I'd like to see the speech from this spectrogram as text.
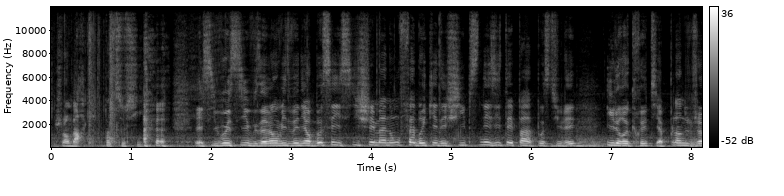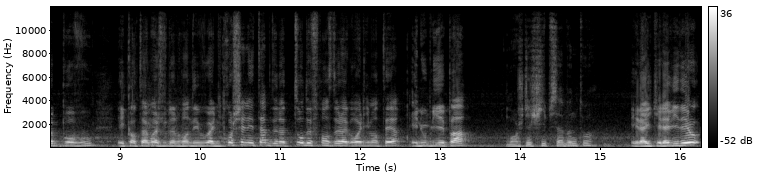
Je l'embarque. pas de soucis. Et si vous aussi, vous avez envie de venir bosser ici chez Manon, fabriquer des chips, n'hésitez pas à postuler. Ils recrutent, il y a plein de jobs pour vous. Et quant à moi, je vous donne rendez-vous à une prochaine étape de notre Tour de France de l'agroalimentaire. Et n'oubliez pas, Mange des chips et abonne-toi. et likez la vidéo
